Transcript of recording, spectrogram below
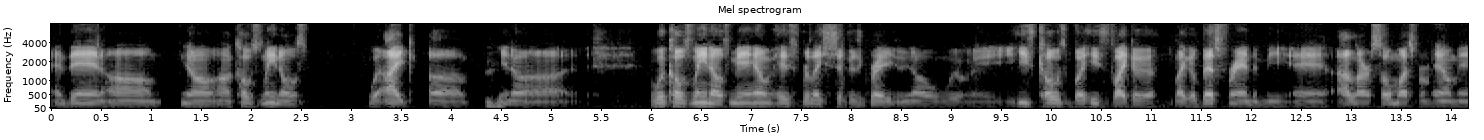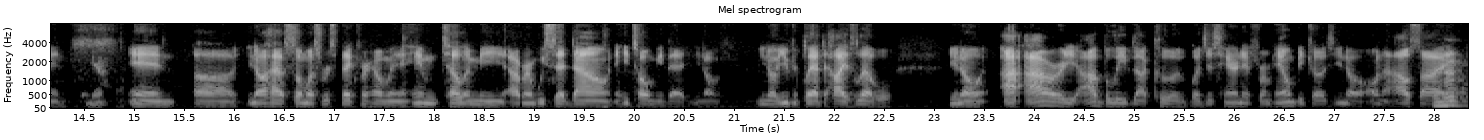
And then um, you know uh, Coach Linos with AEK, uh, mm-hmm. you know. With Coach Linos, me and him, his relationship is great. You know, he's coach, but he's like a like a best friend to me, and I learned so much from him. And yeah. and uh, you know, I have so much respect for him. And him telling me, I remember we sat down and he told me that you know, you know, you can play at the highest level. You know, I, I already I believed I could, but just hearing it from him because you know, on the outside. Mm-hmm.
